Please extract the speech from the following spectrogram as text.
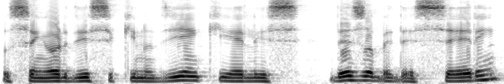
O Senhor disse que no dia em que eles desobedecerem,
